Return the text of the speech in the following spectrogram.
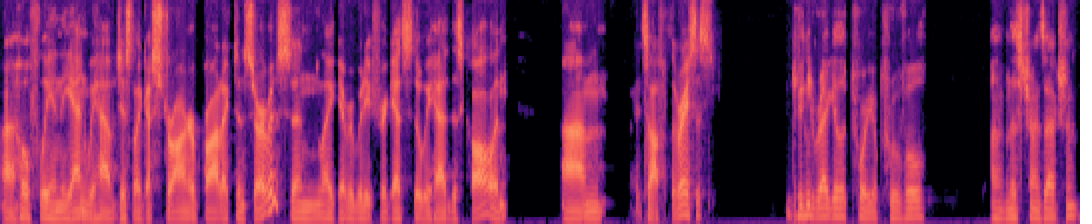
uh, hopefully, in the end, we have just like a stronger product and service. And like everybody forgets that we had this call, and um, it's off to the races. Do you need regulatory approval on this transaction?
